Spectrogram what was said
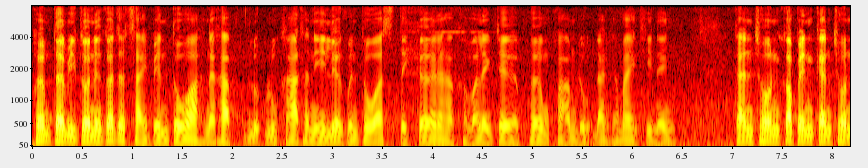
เพิ่มเติมอีกตัวหนึ่งก็จะใส่เป็นตัวนะครับลลูกค้าท่านนี้เลือกเป็นตัวสติกเกอร์นะครับคำว่าเลนเจอร์เพิ่มความดุดันเข้ามาอีกทีหนึ่งกันชนก็เป็นกันชน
